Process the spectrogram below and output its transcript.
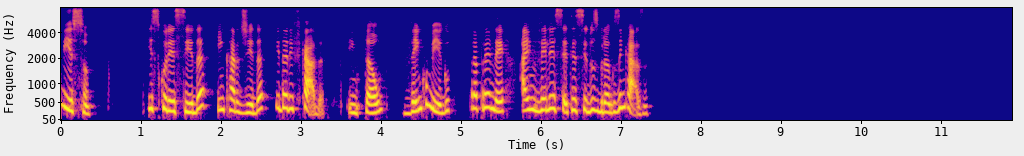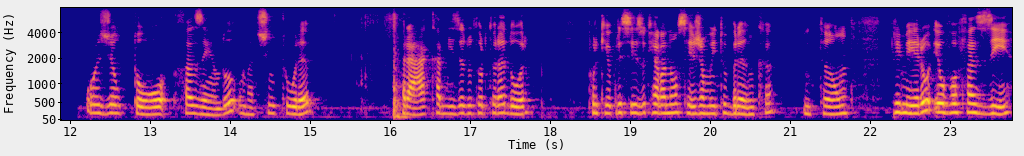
Nisso, escurecida, encardida e danificada. Então, vem comigo para aprender a envelhecer tecidos brancos em casa. Hoje eu tô fazendo uma tintura para a camisa do torturador, porque eu preciso que ela não seja muito branca. Então, primeiro eu vou fazer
